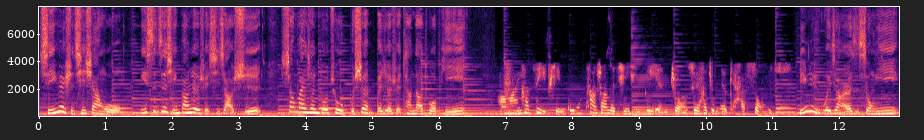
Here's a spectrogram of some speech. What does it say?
十一月十七上午疑似自行放热水洗澡时，上半身多处不慎被热水烫到脱皮。妈妈她自己评估烫伤的情形不严重，所以她就没有给他送医。李女未将儿子送医，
